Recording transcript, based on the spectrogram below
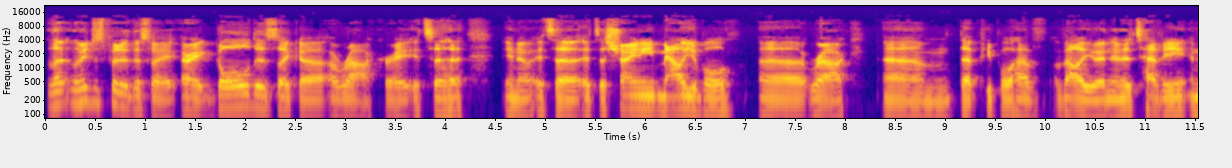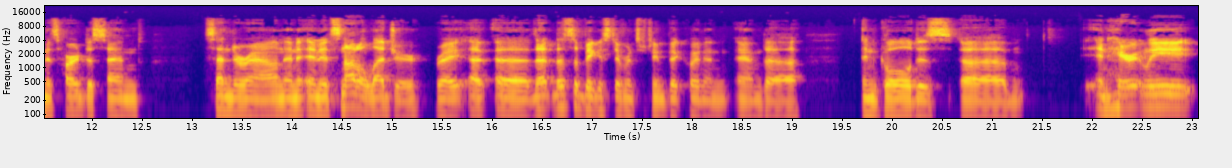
let, let me just put it this way. All right gold is like a, a rock right? It's a you know it's a it's a shiny malleable uh rock um that people have value in and it's heavy and it's hard to send send around and and it's not a ledger right? Uh, uh that that's the biggest difference between bitcoin and and uh and gold is um inherently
